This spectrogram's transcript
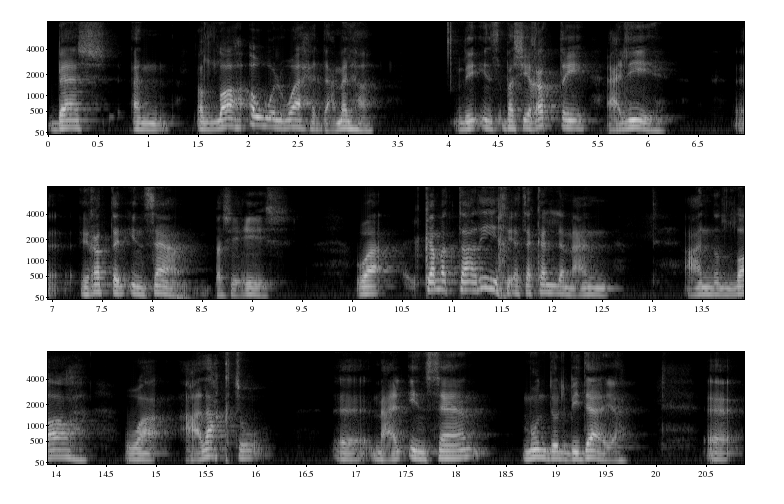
باش أن الله أول واحد عملها باش يغطي عليه يغطي الإنسان. باش يعيش. وكما التاريخ يتكلم عن عن الله وعلاقته آه، مع الإنسان منذ البداية. آه،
